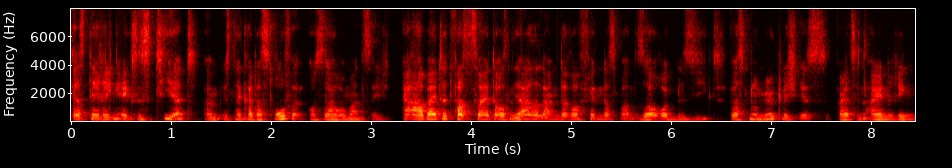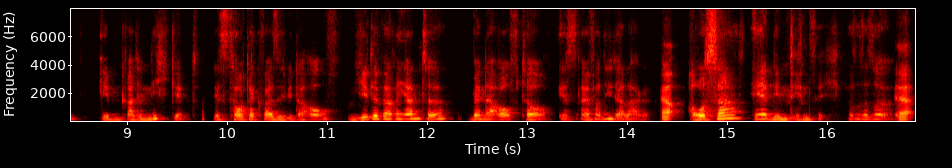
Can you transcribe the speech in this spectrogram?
Dass der Ring existiert, ähm, ist eine Katastrophe aus Sarumans Sicht. Er arbeitet fast 2000 Jahre lang darauf hin, dass man Sauron besiegt, was nur möglich ist, weil es in einen Ring eben gerade nicht gibt. Jetzt taucht er quasi wieder auf. Und jede Variante, wenn er auftaucht, ist einfach Niederlage. Ja. Außer er nimmt ihn sich. Das ist also ja.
